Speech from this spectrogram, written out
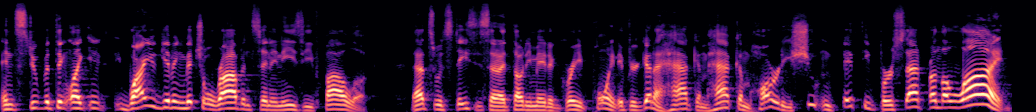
and stupid thing like why are you giving Mitchell Robinson an easy foul look? That's what Stacey said. I thought he made a great point. If you're gonna hack him, hack him hard. He's shooting 50% from the line.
